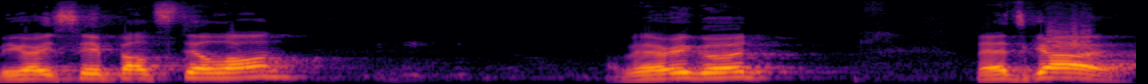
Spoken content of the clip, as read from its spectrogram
Have you got your seatbelt still on? Very good. Let's go.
